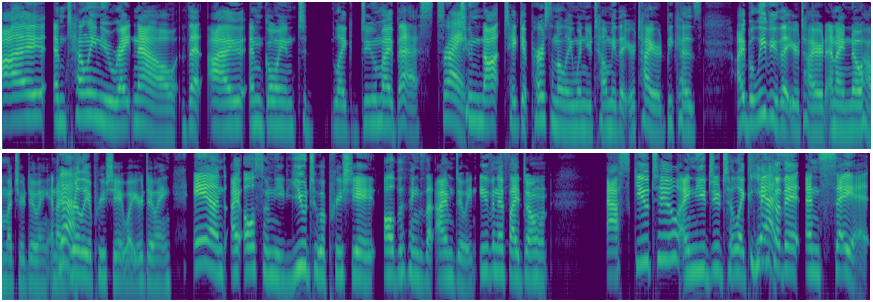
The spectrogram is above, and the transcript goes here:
I am telling you right now that I am going to like do my best Right. to not take it personally when you tell me that you're tired because I believe you that you're tired and I know how much you're doing and Yeah. I really appreciate what you're doing. And I also need you to appreciate all the things that I'm doing, even if I don't ask you to. I need you to like Yes. think of it and say it.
